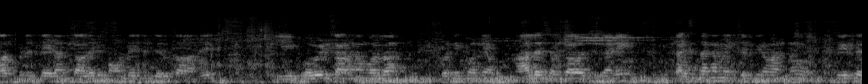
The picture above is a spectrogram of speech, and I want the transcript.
హాస్పిటల్ చేయడానికి ఆల్రెడీ ఫౌండేషన్ జరుగుతూ ఉంది. ఈ కోవిడ్ కారణం వల్ల కొన్ని కొన్ని ఆలస్యం కావచ్చు కానీ ఖచ్చితంగా మేము చెప్పిన వన్ను చేసే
